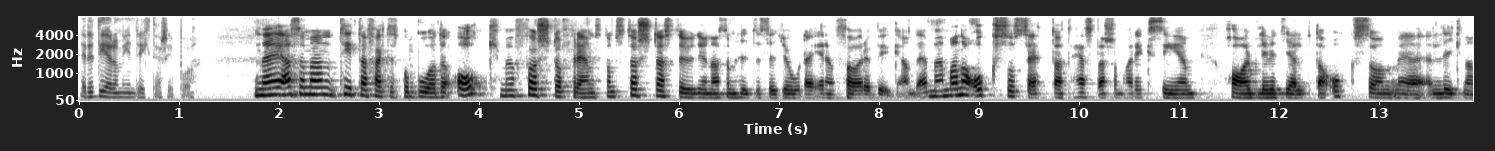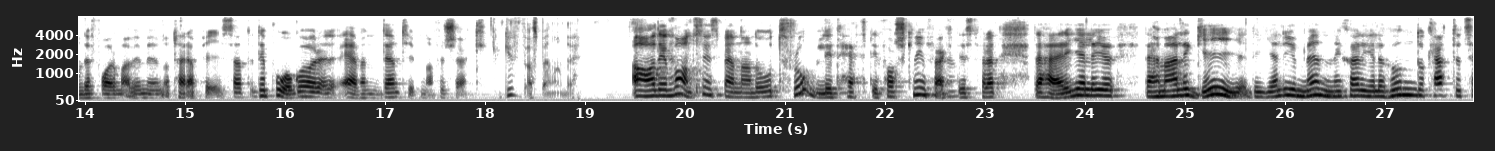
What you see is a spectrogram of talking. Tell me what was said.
Är det det de inriktar sig på? Nej, alltså man tittar faktiskt på både och. Men först och främst, de största studierna som hittills är gjorda är den förebyggande. Men man har också sett att hästar som har eksem har blivit hjälpta också med en liknande form av immunoterapi. Så att det pågår även den typen av försök. Gud vad spännande! Ja, det är vansinnigt spännande och otroligt häftig forskning faktiskt. För att det här gäller ju, det här med allergi, det gäller ju människor, det gäller hund och katt etc.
